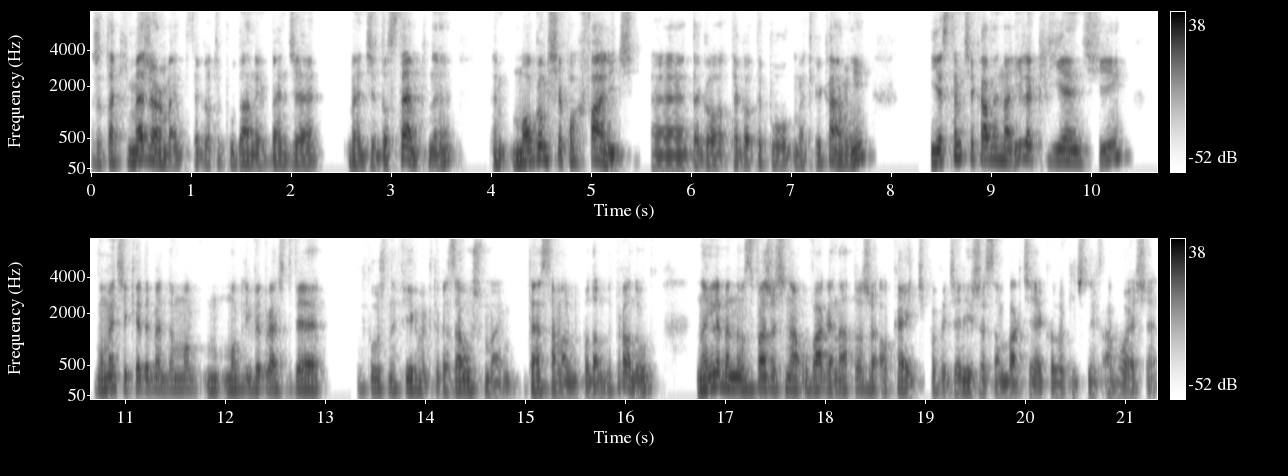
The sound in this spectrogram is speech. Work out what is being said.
że taki measurement tego typu danych będzie, będzie dostępny, mogą się pochwalić e, tego, tego typu metrykami. Jestem ciekawy, na ile klienci w momencie, kiedy będą mo mogli wybrać dwie różne firmy, które załóżmy ten sam albo podobny produkt, na ile będą zważać na uwagę na to, że ok, ci powiedzieli, że są bardziej ekologiczni w AWS-ie.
